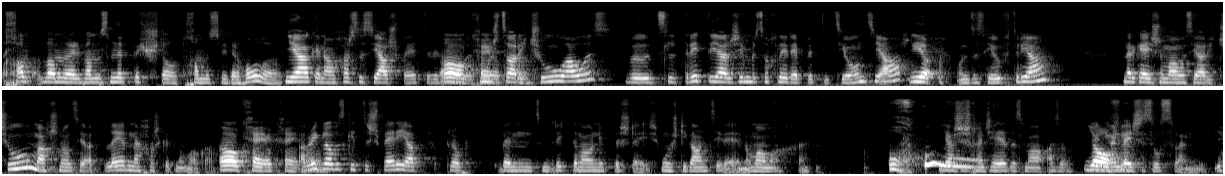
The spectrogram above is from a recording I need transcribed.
kann, wenn man wenn man es nicht besteht, kann man es wiederholen? Ja, genau. Kannst du es ein Jahr später wiederholen. Ah, okay, du musst zwar okay. in die Schule alles, weil das dritte Jahr ist immer so ein bisschen Repetitionsjahr. Ja. Und das hilft dir ja. Dann gehst du mal ein Jahr in die Schule, machst noch ein Jahr die Lehre, dann kannst du noch mal gehen. Okay, okay. Aber ich glaube, es gibt eine Sperre ab, glaub, wenn du zum dritten Mal nicht bestehst. musst du die ganze Lehre noch mal machen. Oh, Ja, sonst kannst du jedes Mal, also, Ja, irgendwann weisst du es auswendig. Ja.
